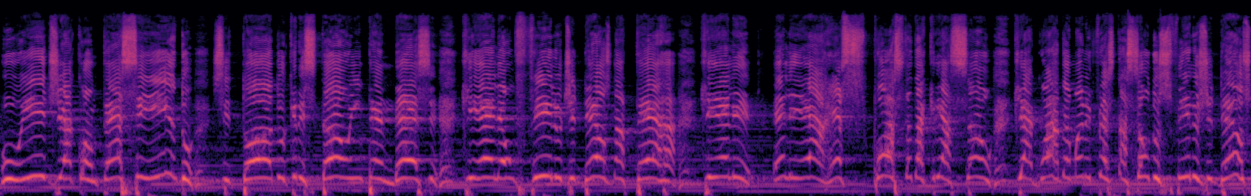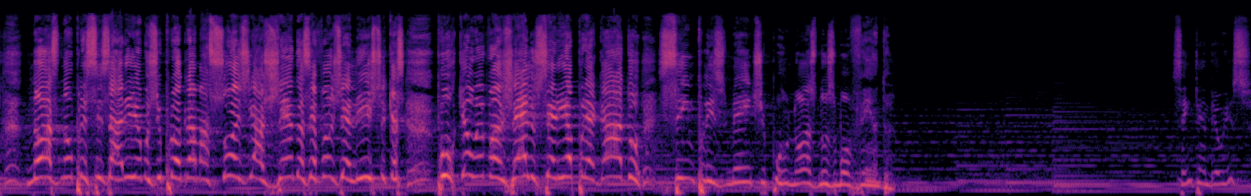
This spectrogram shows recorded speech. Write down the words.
o id acontece indo. Se todo cristão entendesse que ele é um filho de Deus na terra, que ele, ele é a resposta da criação, que aguarda a manifestação dos filhos de Deus, nós não precisaríamos de programações e agendas evangelísticas, porque o evangelho seria pregado simplesmente por nós nos movendo. Você entendeu isso?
